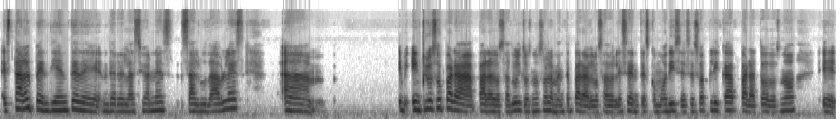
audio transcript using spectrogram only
estar al pendiente de, de relaciones saludables, incluso para, para, los adultos, no solamente para los adolescentes, como dices, eso aplica para todos, ¿no? Eh,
